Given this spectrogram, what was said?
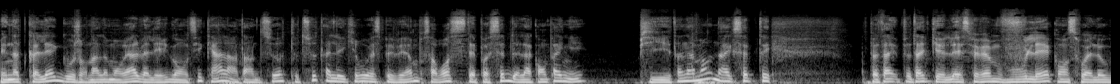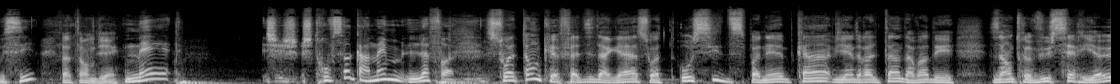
Mais notre collègue au Journal de Montréal, Valérie Gontier, quand elle a entendu ça, tout de suite, elle a écrit au SPVM pour savoir si c'était possible de l'accompagner. Puis étonnamment, on a accepté. Peut-être peut-être que le SPVM voulait qu'on soit là aussi, Ça tombe bien. mais je, trouve ça quand même le fun. Souhaitons que Fadi Daguerre soit aussi disponible quand viendra le temps d'avoir des entrevues sérieuses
